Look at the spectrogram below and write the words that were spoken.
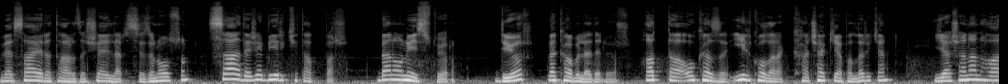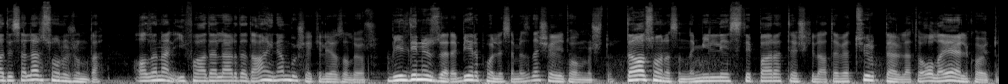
vesaire tarzı şeyler sizin olsun. Sadece bir kitap var. Ben onu istiyorum diyor ve kabul ediliyor. Hatta o kazı ilk olarak kaçak yapılırken yaşanan hadiseler sonucunda alınan ifadelerde de aynen bu şekilde yazılıyor. Bildiğiniz üzere bir polisimiz de şehit olmuştu. Daha sonrasında Milli İstihbarat Teşkilatı ve Türk Devleti olaya el koydu.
